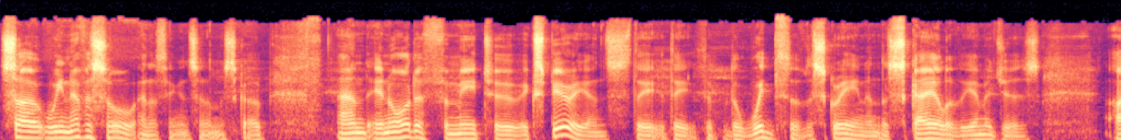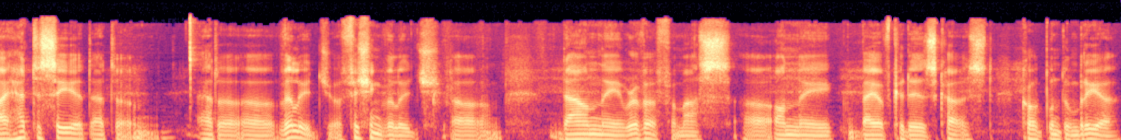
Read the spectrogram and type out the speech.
So we never saw anything in CinemaScope. And in order for me to experience the, the, the, the, width of the screen and the scale of the images, I had to see it at um, at a, a, village, a fishing village. Um, down the river from us uh, on the Bay of Cadiz coast called Punta Umbría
